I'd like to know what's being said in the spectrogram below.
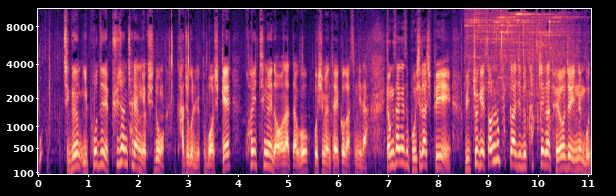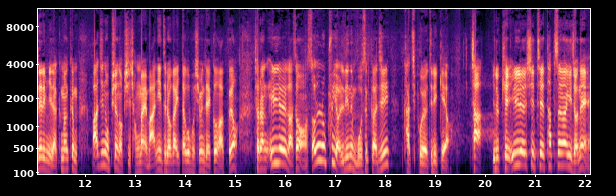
뭐, 지금 이 포드의 퓨전 차량 역시도 가죽을 이렇게 멋있게 퀄팅을 넣어놨다고 보시면 될 것 같습니다. 영상에서 보시다시피 위쪽에 썬루프까지도 탑재가 되어져 있는 모델입니다. 그만큼 빠진 옵션 없이 정말 많이 들어가 있다고 보시면 될 것 같고요. 저랑 1열 가서 썬루프 열리는 모습까지 같이 보여드릴게요. 자 이렇게 1열 시트에 탑승하기 전에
